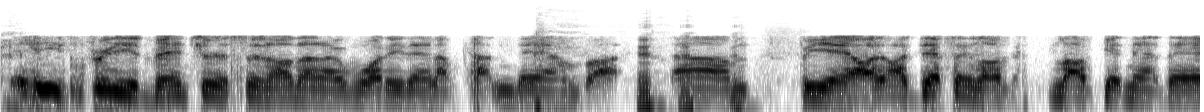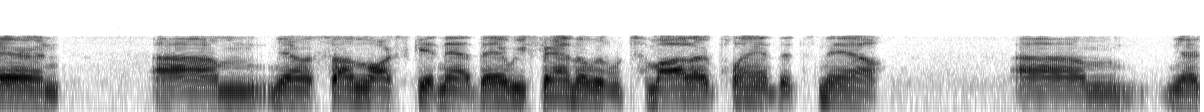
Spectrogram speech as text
he's pretty adventurous, and I don't know what he'd end up cutting down. But um, but yeah, I, I definitely love love getting out there, and um, you know, my son likes getting out there. We found a little tomato plant that's now um, you know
